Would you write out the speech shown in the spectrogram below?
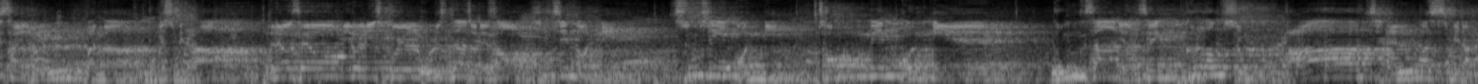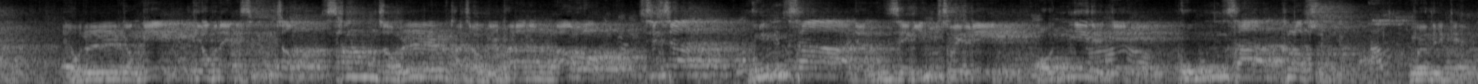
사연을 만나보겠습니다. 안녕하세요. 1월 29일 올스타전에서 희진 언니, 수지 언니, 정민 언니의 04년생 클럽춤 다 잘 봤습니다. 네, 오늘 경기 기업은행 승점 3점을 가져오길 바라는 마음으로 진짜 04년생인 저희들이 언니들께 04 클럽춤 보여드릴게요.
